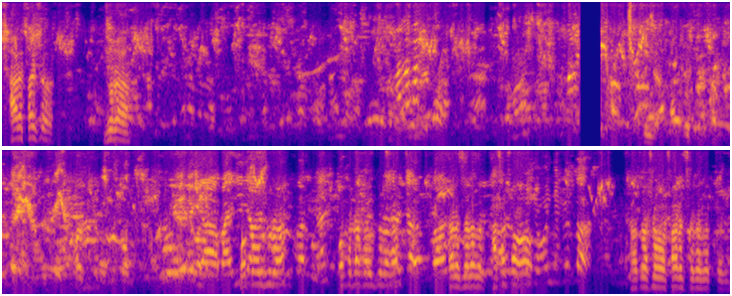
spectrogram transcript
সাড়ে ছয়শো জোড়া। কত জোড়া? কত টাকা জোড়া? সাড়ে চার হাজার। খাঁচা সহ খাঁচা সহ সাড়ে চার হাজার টাকা।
